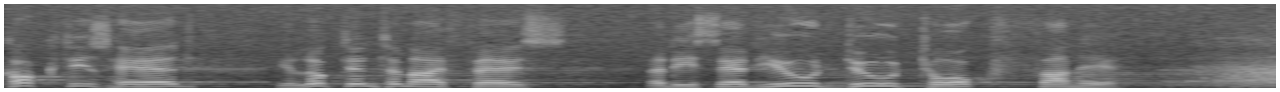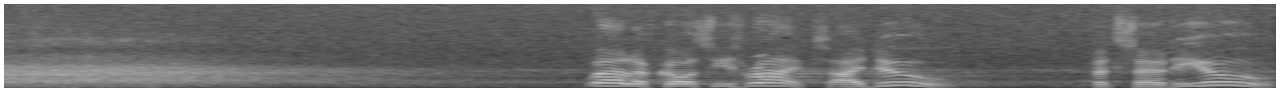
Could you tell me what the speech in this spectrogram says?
cocked his head, he looked into my face, and he said, You do talk funny. Well, of course, he's right. I do. But so do you.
